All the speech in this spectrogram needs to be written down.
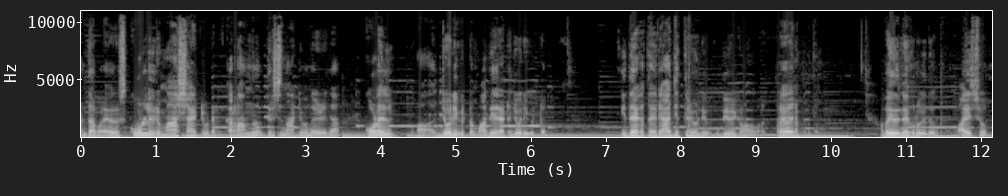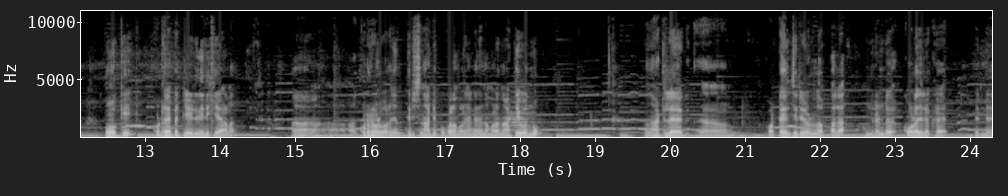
എന്താ പറയുക ഒരു സ്കൂളിൽ ഒരു മാഷായിട്ട് വിടരുത്. കാരണം അന്ന് തിരിച്ച് നാട്ടിൽ വന്നു കഴിഞ്ഞാൽ കോളേജിൽ ജോലി കിട്ടും ആദ്യമായിട്ട് ജോലി കിട്ടും. ഇദ്ദേഹത്തെ രാജ്യത്തിന് വേണ്ടി ഉപയോഗിക്കണമെന്ന് പറഞ്ഞു. പ്രയോജനപ്പെടുത്തണം. അപ്പോൾ ഇത് നെഹ്റു ഇത് വായിച്ചു നോക്കി കുട്ടനെ പറ്റി എഴുതിയിരിക്കുകയാണ്. കുട്ടനോട് പറഞ്ഞു തിരിച്ച് നാട്ടിൽ പോക്കോളാൻ പറഞ്ഞു. അങ്ങനെ നമ്മുടെ നാട്ടിൽ വന്നു. നാട്ടിലെ കോട്ടയം ജില്ലയിലുള്ള പല ഒന്ന് രണ്ട് കോളേജിലൊക്കെ പിന്നെ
